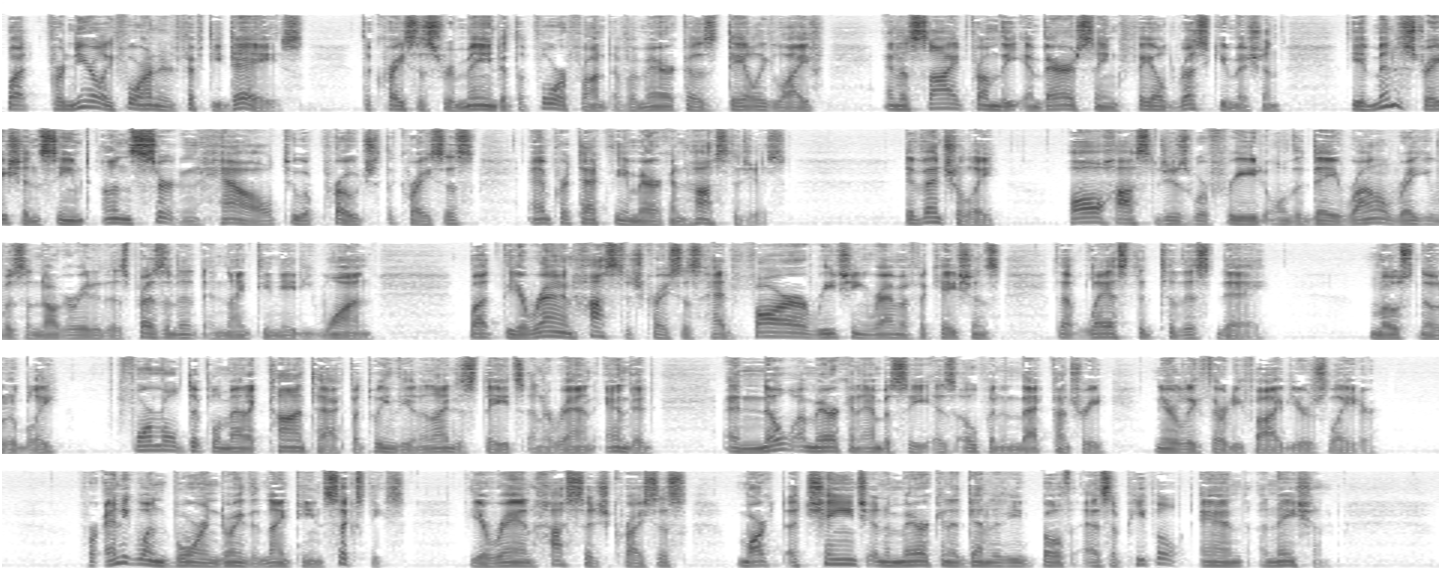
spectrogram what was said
But for nearly 450 days, the crisis remained at the forefront of America's daily life, and aside from the embarrassing failed rescue mission, the administration seemed uncertain how to approach the crisis and protect the American hostages. Eventually, all hostages were freed on the day Ronald Reagan was inaugurated as president in 1981, but the Iran hostage crisis had far reaching ramifications that lasted to this day. Most notably, formal diplomatic contact between the United States and Iran ended, and no American embassy is open in that country nearly 35 years later. For anyone born during the 1960s, the Iran hostage crisis marked a change in American identity both as a people and a nation.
